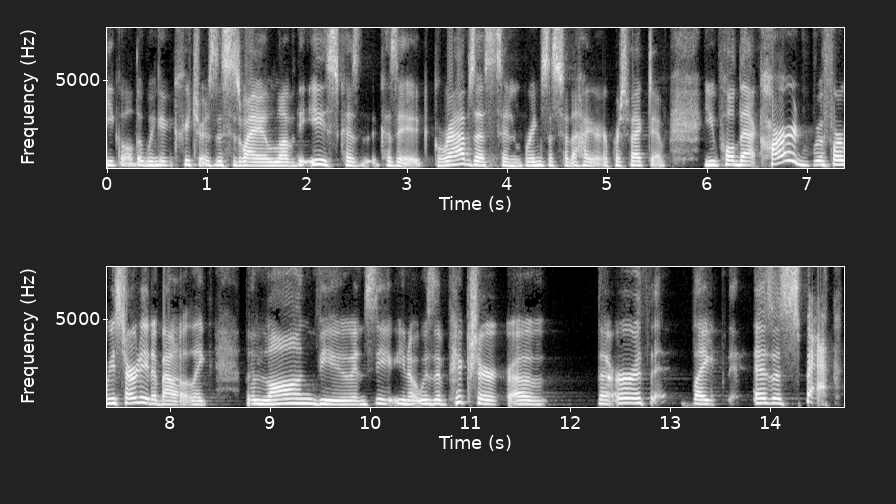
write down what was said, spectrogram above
eagle, the winged creatures. This is why I love the East because because it grabs us and brings us to the higher perspective. You pulled that card before we started about like the long view and see, you know, it was a picture of the earth like as a speck.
